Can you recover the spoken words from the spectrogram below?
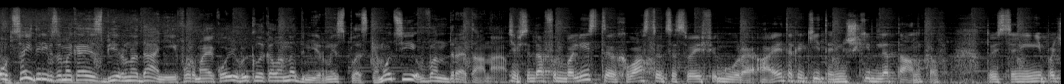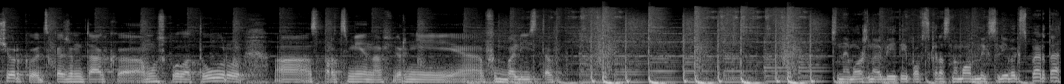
аутсайдерів замикає збірна Данії, форма якої викликала надмірний сплеск эмоций в Андре Тана. Всегда футболисты хвастаются своей фигурой, а это какие-то мешки для танков. То есть они не подчеркивают, скажем так, э, мускулатуру э, спортсменов, вернее, э, футболистов. Не можна обійти повз красномовних слів експерта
